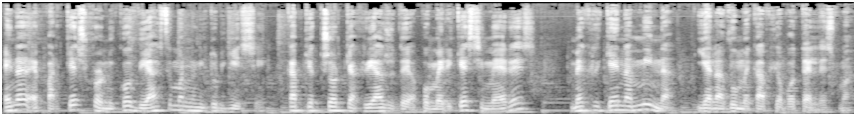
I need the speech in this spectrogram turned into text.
ένα επαρκές χρονικό διάστημα να λειτουργήσει. Κάποια ξόρκια χρειάζονται από μερικές ημέρες μέχρι και ένα μήνα για να δούμε κάποιο αποτέλεσμα.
